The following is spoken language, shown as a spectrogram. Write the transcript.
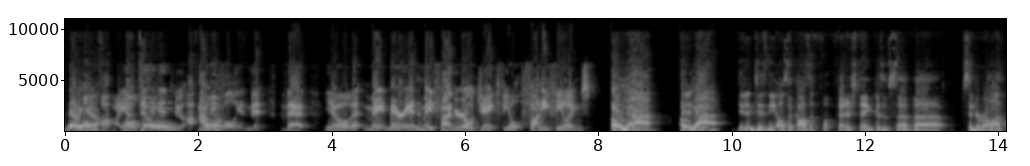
There we go. Uh, yeah, Disney did too. I, I will fully admit that you know that Maid Marian made five-year-old Jake feel funny feelings. Oh yeah. Oh Didn't yeah. Didn't Disney also cause a foot fetish thing because of, of uh, Cinderella?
